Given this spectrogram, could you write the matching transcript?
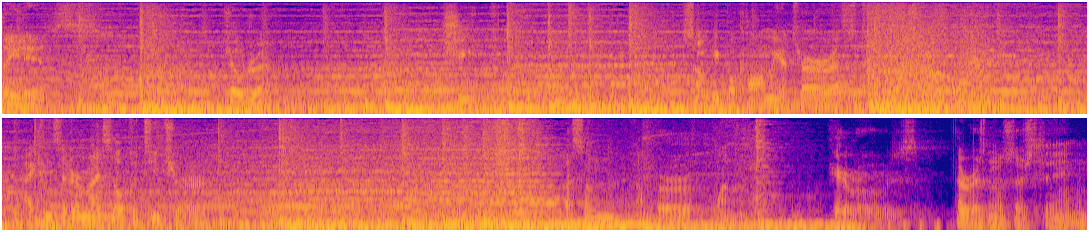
Ladies, children, People call me a terrorist. I consider myself a teacher. Lesson number one, heroes. There is no such thing.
